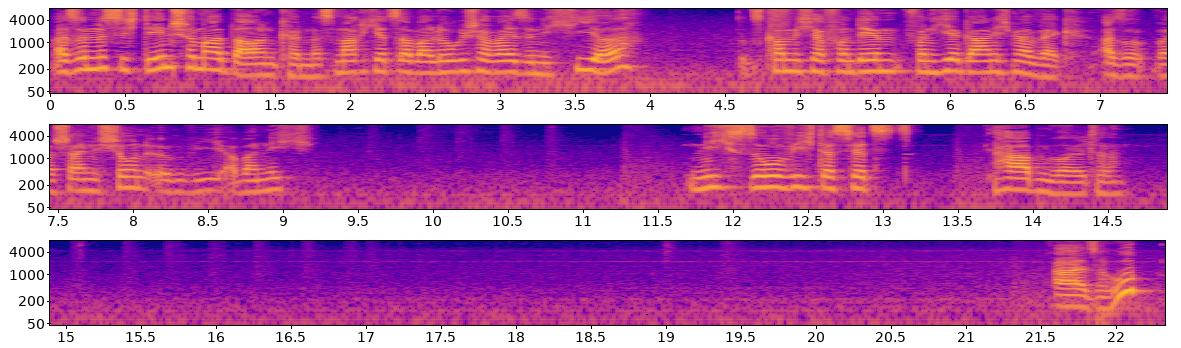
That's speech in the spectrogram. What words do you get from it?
Also müsste ich den schon mal bauen können. Das mache ich jetzt aber logischerweise nicht hier. Sonst komme ich ja von dem, von hier gar nicht mehr weg. Also wahrscheinlich schon irgendwie, aber nicht, nicht so, wie ich das jetzt haben wollte. Also, hup.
